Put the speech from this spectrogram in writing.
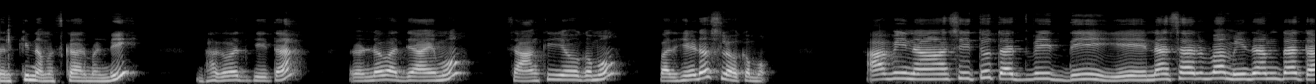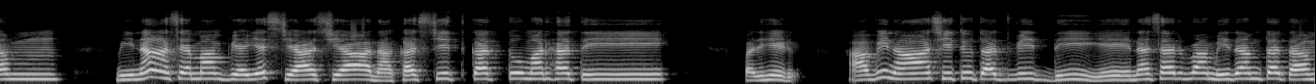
అందరికీ నమస్కారం అండి భగవద్గీత రెండవ అధ్యాయము సాంఖ్యయోగము పదిహేడో శ్లోకము. అవినాశితు తద్విద్ది ఏన సర్వమిదం తతం. వినాశమవ్యయస్యాస్య నశ్చిత్ కశ్చిత్ కర్తుమర్హతి. పదిహేడు. అవినాశితు తద్విద్ది ఏన సర్వమిదం తతం.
